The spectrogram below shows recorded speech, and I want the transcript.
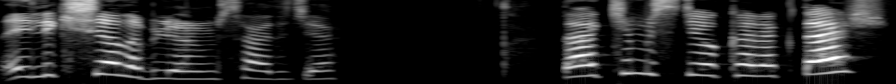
50 kişi alabiliyorum sadece. Daha kim istiyor karakter?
